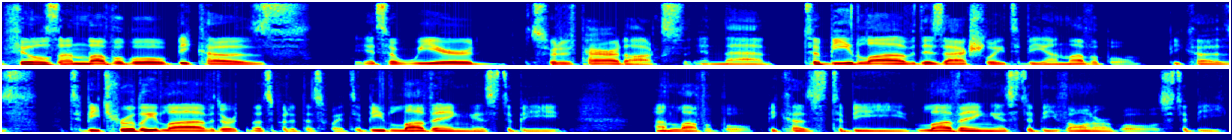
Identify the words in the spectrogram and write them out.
Feels unlovable because it's a weird sort of paradox in that to be loved is actually to be unlovable because to be truly loved, or let's put it this way, to be loving is to be unlovable because to be loving is to be vulnerable, is to be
